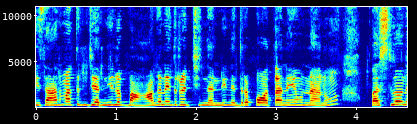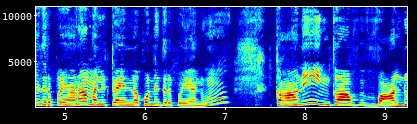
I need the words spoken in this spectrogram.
ఈసారి మాత్రం జర్నీలో బాగా నిద్ర వచ్చిందండి నిద్రపోతానే ఉన్నాను. బస్సులో నిద్రపోయాను? మళ్ళీ ట్రైన్లో కూడా నిద్రపోయాను. కానీ ఇంకా వాళ్ళు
